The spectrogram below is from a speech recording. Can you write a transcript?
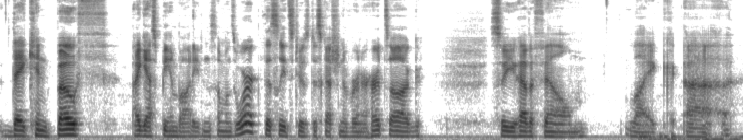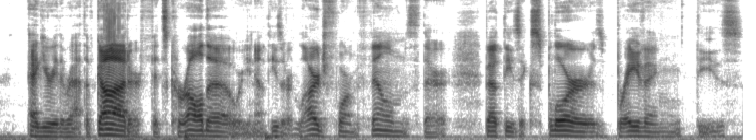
they can both, I guess, be embodied in someone's work. This leads to his discussion of Werner Herzog. So you have a film like uh, Aguirre, The Wrath of God, or Fitzcarraldo, or you know, these are large form films. They're about these explorers braving these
